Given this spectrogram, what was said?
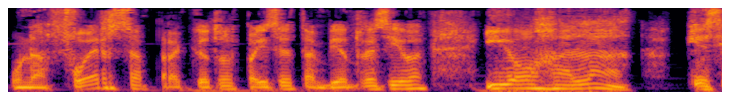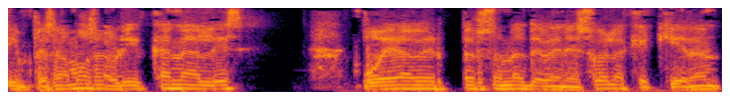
una fuerza para que otros países también reciban y ojalá que si empezamos a abrir canales pueda haber personas de Venezuela que quieran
